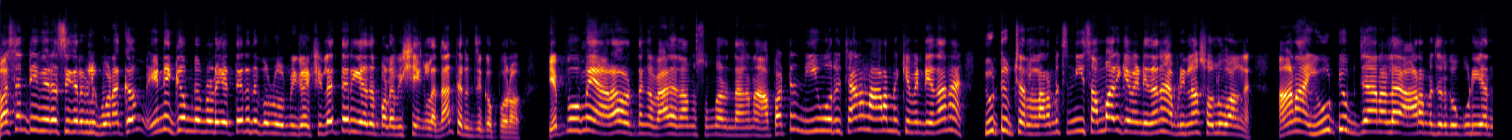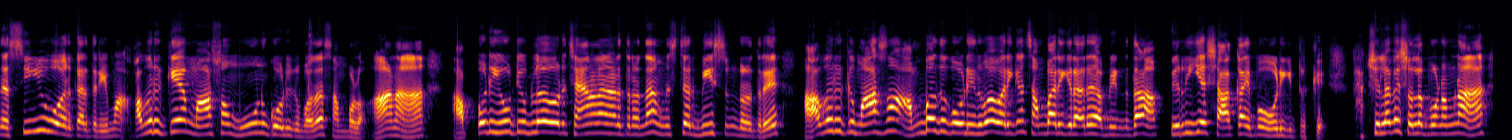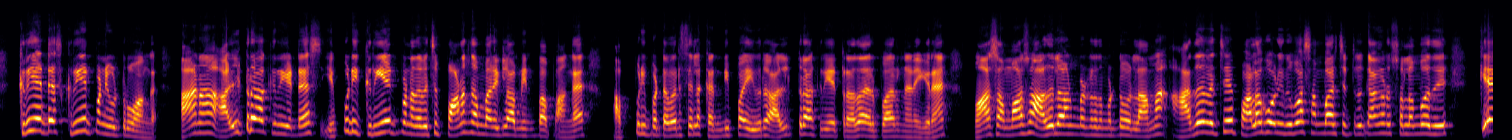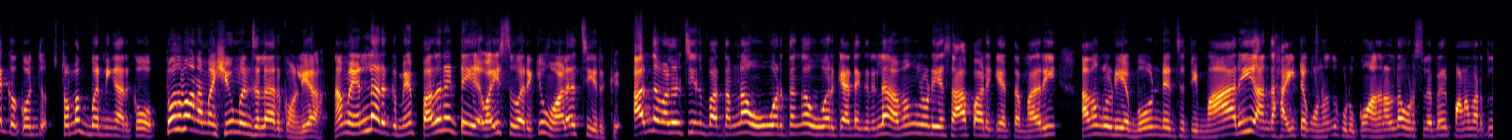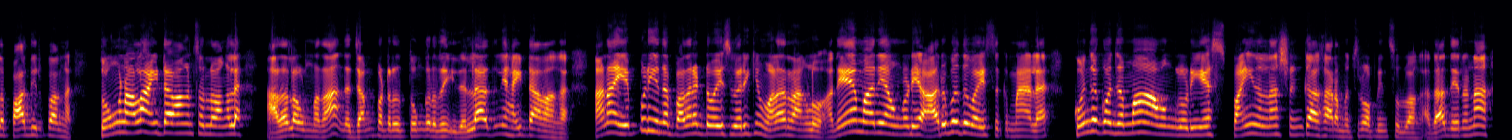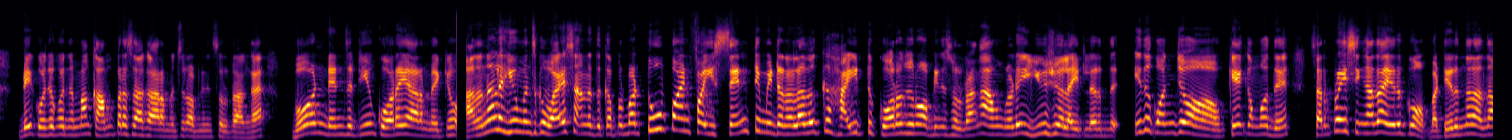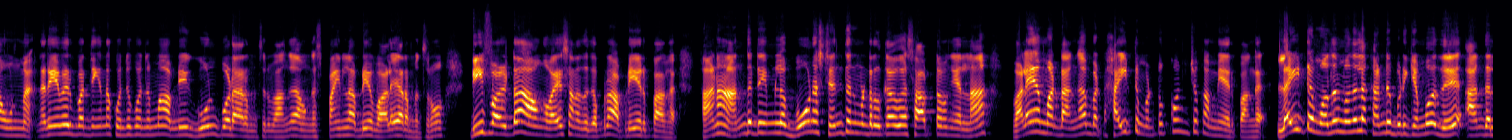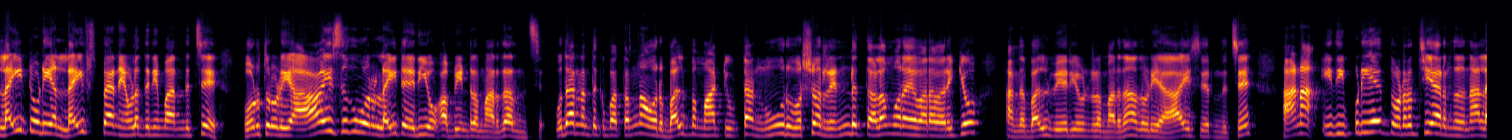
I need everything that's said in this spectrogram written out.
Vasanth TV ரசிகர்களுக்கு வணக்கம். இன்னைக்கும் நம்மளுடைய தெரிந்து கொள்வோம் நிகழ்ச்சியில் தெரியாத பல விஷயங்களை தான் தெரிஞ்சுக்க போகிறோம் எப்பவுமே யாராவது ஒருத்தங்க வேலை இல்லாமல் சும்மா இருந்தாங்கன்னா பட்டு நீ ஒரு சேனல் ஆரம்பிக்க வேண்டியதானே? யூடியூப் சேனல் ஆரம்பிச்சு நீ சம்பாதிக்க வேண்டியதானே? அப்படிலாம் சொல்லுவாங்க. ஆனால் யூடியூப் சேனலை ஆரம்பிச்சிருக்கக்கூடிய அந்த சிஇஓ இருக்கார் தெரியுமா? அவருக்கே மாதம் மூணு கோடி ரூபாய் தான் சம்பளம். ஆனால் அப்படி யூடியூப்பில் ஒரு சேனலை நடத்துகிறது தான் மிஸ்டர் பீஸ்ட்ன்ற ஒருத்தர். அவருக்கு மாதம் ஐம்பது கோடி ரூபாய் வரைக்கும் சம்பாதிக்கிறாரு அப்படின்னு தான் பெரிய ஷாக்காக இப்போ ஓடிக்கிட்டு இருக்கு. ஆக்சுவலாகவே சொல்ல போனோம்னா கிரியேட்டர்ஸ் கிரியேட் பண்ணி விட்டுருவாங்க. ஆனால் அல்ட்ரா கிரியேட்டர்ஸ் எப்படி கிரியேட் பண்ணதை வச்சு பணம் சம்பாதிக்கலாம் அப்படின்னு பார்ப்பாங்க. அப்படிப்பட்ட வரிசையில் கண்டிப்பாக இவர் அல்ட்ரா கிரியேட்டராக தான் இருப்பார்னு நினைக்கிறேன். மாதம் மாதம் அதில் லேர்ன் பண்ணுறது மட்டும் இல்லாமல் அதை வச்சே பல கோடி ரூபாய் சம்பாரிச்சிட்டு இருக்காங்கன்னு சொல்லும்போது கேட்க கொஞ்சம் ஸ்டொமக் பர்னிங்காக இருக்கும். பொதுவாக நம்ம ஹியூமன்ஸ் எல்லாம் இருக்கோம் இல்லையா? நம்ம எல்லாருக்குமே பதினெட்டு வயசு வரைக்கும் வளர்ச்சி இருக்குது அந்த வளர்ச்சின்னு பார்த்தோம்னா ஒவ்வொருத்தங்க ஒவ்வொரு கேட்டகரியில் அவங்களுடைய சாப்பாடுக்கு ஏற்ற மாதிரி அவங்களுடைய போன் டென்சிட்டி மாறி அந்த ஹைட்டை கொண்டு வந்து கொடுக்கும். அதனால தான் ஒரு சில பேர் பனை மரத்தில் பாதி தொங்கினாலும் ஹைட் ஆவாங்கன்னு சொல்லுவாங்கல்ல அதெல்லாம் உண்மைதான். இந்த ஜம்ப் பண்ணுறது தொங்குறது இது எல்லாத்துலேயும் ஹைட் ஆவாங்க. ஆனால் எப்படி இந்த பதினெட்டு வயசு வரைக்கும் வளர்றாங்களோ அதே மாதிரி அவங்களுடைய அறுபது வயசுக்கு மேலே கொஞ்சம் கொஞ்சமாக அவங்களுடைய ஸ்பைன் எல்லாம் ஷ்ரிங்க் ஆக ஆரம்பிச்சிடும் அப்படின்னு சொல்லுவாங்க. அதாவது என்னன்னா அப்படியே கொஞ்சம் கொஞ்சமாக கம்ப்ரஸ் ஆக ஆரம்பிச்சிடும் அப்படின்னு சொல்கிறாங்க போன் டென்சிட்டியும் குறைய ஆரம்பிக்கும். அதனால ஹியூமன்ஸ்க்கு வயசானதுக்கு அப்புறமா டூ பாயிண்ட் ஃபைவ் சென்டிமீட்டர் அளவுக்கு ஹைட் குறைஞ்சிரும் அப்படின்னு சொல்கிறாங்க அவங்களுடைய யூஸ்வல் ஹைட்ல இருந்து. இது கொஞ்சம் கேட்கும் போது சர்ப்ரைசிங்காக தான் இருக்கும். பட் இருந்தாலும் அதுதான் உண்மை. நிறைய பேர் பார்த்தீங்கன்னா கொஞ்சம் கொஞ்சமாக அப்படியே கூன் போட ஆரம்பிச்சிருவாங்க. அவங்க ஸ்பைனில் அப்படியே வளைய ஆரம்பிச்சிரும். டிஃபால்ட்டாக அவங்க வயசானதுக்கப்புறம் அப்படியே இருப்பாங்க. ஆனால் அந்த டைமில் போனை ஸ்ட்ரென்தன் பண்ணுறதுக்காக சாப்பிட்டவங்க எல்லாம் வளைய மாட்டாங்க. பட் ஹைட்டு மட்டும் கொஞ்சம் கம்மியாக இருப்பாங்க. லைட்டை முதல் முதல்ல கண்டுபிடிக்கும் போது அந்த லைட்டுடைய லைஃப் ஸ்பேன் எவ்வளோ தெரியுமா இருந்துச்சு? ஒருத்தருடைய ஆயுசுக்கும் ஒரு லைட் எரியும் அப்படின்ற மாதிரி தான் இருந்துச்சு. உதாரணத்துக்கு பார்த்தோம்னா ஒரு பல்பை மாட்டி விட்டா நூறு வருஷம் ரெண்டு தலைமுறை வர வரைக்கும் அந்த பல்ப் எரியுன்ற மாதிரி தான் அதோடைய ஆயுசு இருந்துச்சு. ஆனால் இது இப்படியே தொடர்ச்சியாக இருந்ததுனால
